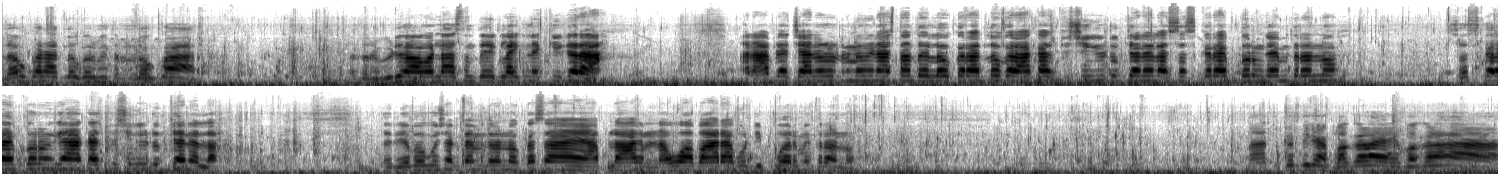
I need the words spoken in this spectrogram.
लवकरात लवकर मित्रांनो लवकर. जर व्हिडिओ आवडला असेल तर एक लाईक नक्की करा. आणि आपल्या चॅनलवर नवीन असताना तर लवकरात लवकर आकाश फिशिंग यूट्यूब चॅनलला सबस्क्राईब करून घ्या मित्रांनो. सबस्क्राईब करून घ्या आकाश फिशिंग यूट्यूब चॅनलला तर हे बघू शकता मित्रांनो कसा आहे आपला नववा बारा बोटी पर मित्रांनो. नाच करते काय बगळा आहे बगळा.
